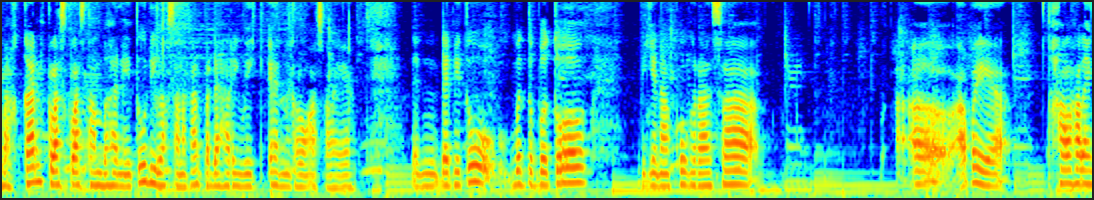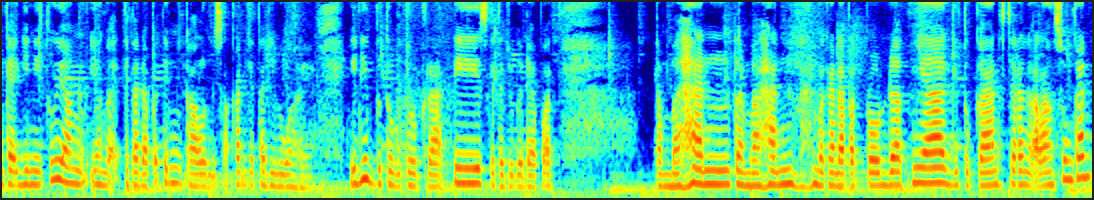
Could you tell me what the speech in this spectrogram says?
bahkan kelas-kelas tambahan itu dilaksanakan pada hari weekend kalau nggak salah ya. Dan dan itu betul-betul bikin aku ngerasa uh, apa ya hal-hal yang kayak gini tuh yang yang nggak kita dapetin kalau misalkan kita di luar ya. Ini betul-betul gratis, kita juga dapat tambahan tambahan bahkan dapat produknya gitu kan. Secara nggak langsung kan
